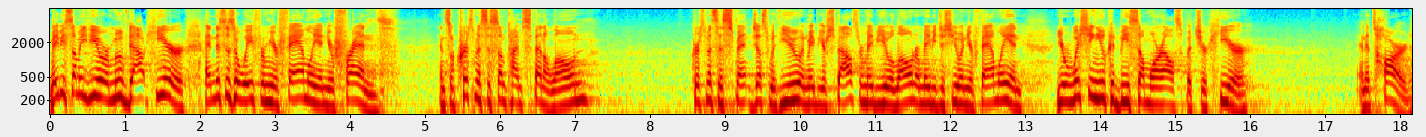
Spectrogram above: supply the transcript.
Maybe some of you are moved out here, and this is away from your family and your friends. And so Christmas is sometimes spent alone. Christmas is spent just with you and maybe your spouse, or maybe you alone, or maybe just you and your family, and you're wishing you could be somewhere else, but you're here. And it's hard.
